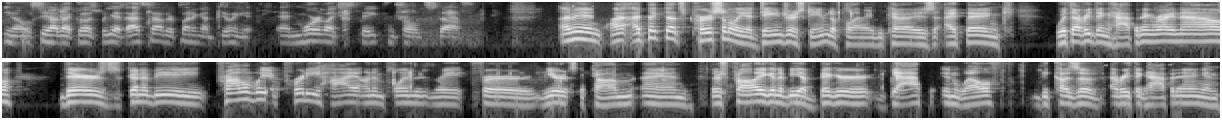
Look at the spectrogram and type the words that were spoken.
you know we'll see how that goes but yeah that's how they're planning on doing it and more like state controlled stuff i mean I, I think that's personally a dangerous game to play because i think with everything happening right now there's going to be probably a pretty high unemployment rate for years to come. And there's probably going to be a bigger gap in wealth because of everything happening and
